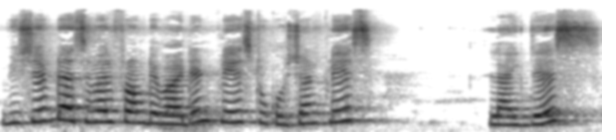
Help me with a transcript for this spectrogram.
We shift decimal from dividend place to quotient place like this.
